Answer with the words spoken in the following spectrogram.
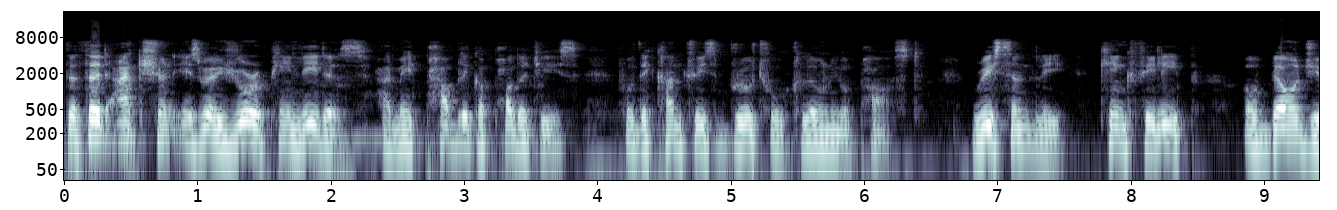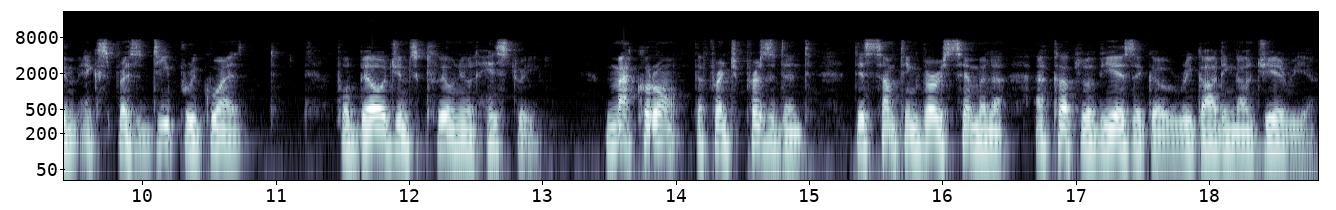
The third action is where European leaders have made public apologies for their country's brutal colonial past. Recently, King Philippe of Belgium expressed deep regret for Belgium's colonial history. Macron, the French president, did something very similar a couple of years ago regarding Algeria.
